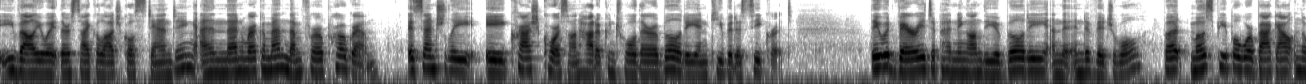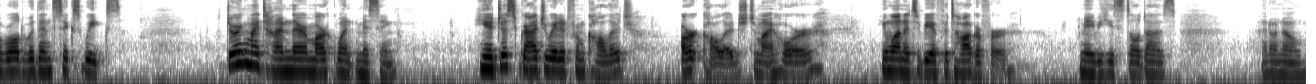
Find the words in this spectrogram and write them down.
evaluate their psychological standing, and then recommend them for a program. Essentially, a crash course on how to control their ability and keep it a secret. They would vary depending on the ability and the individual, but most people were back out in the world within six weeks. During my time there, Mark went missing. He had just graduated from college, art college to my horror. He wanted to be a photographer. Maybe he still does. I don't know.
